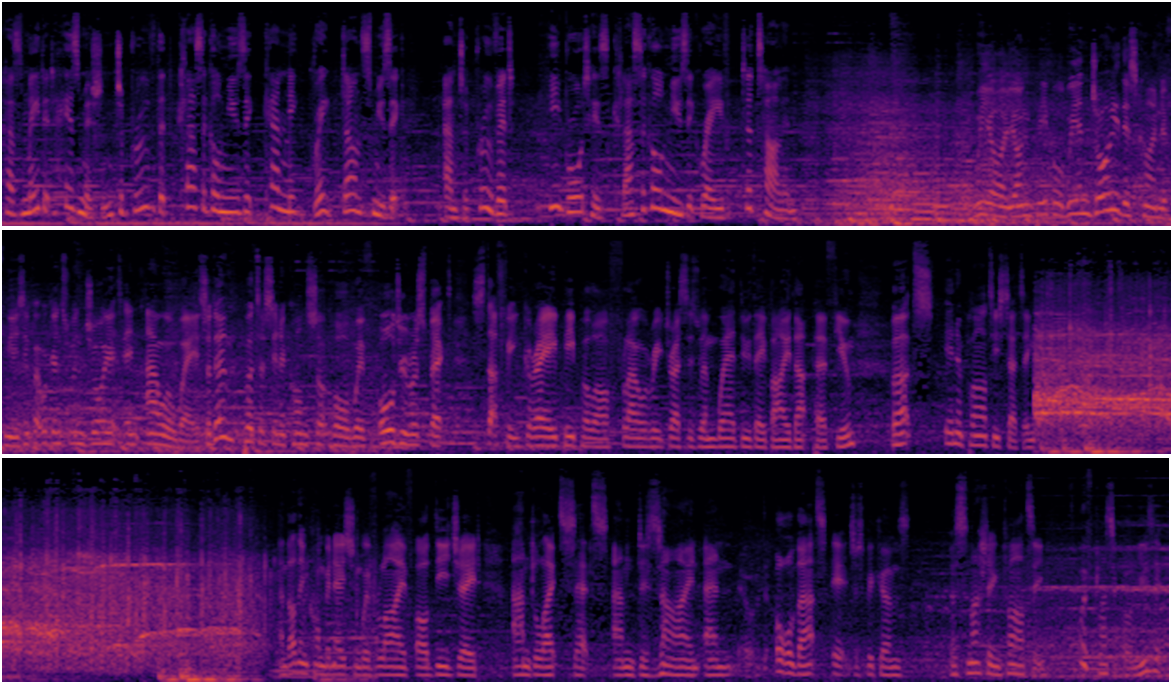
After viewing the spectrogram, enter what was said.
Has made it his mission to prove that classical music can make great dance music. And to prove it, he brought his classical music rave to Tallinn. We are young people. We enjoy this kind of music, but we're going to enjoy it in our way. So don't put us in a concert hall with, all due respect, stuffy grey people or flowery dresses when where do they buy that perfume? But in a party setting. And that in combination with live or DJ'd and light sets and design and all that, it just becomes a smashing party with classical music.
